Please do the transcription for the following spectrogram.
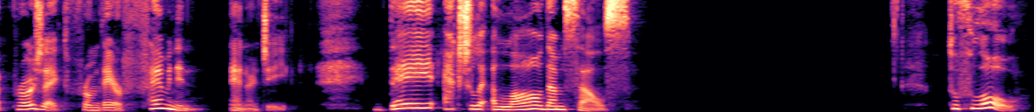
a project from their feminine energy, they actually allow themselves to flow.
